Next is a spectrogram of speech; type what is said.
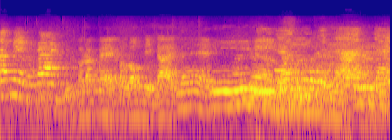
รักเมย์เหมือนกันก็รักแม่ก็ต้องร้องเพลงได้แม่นี้มีบุญคุณอันใหญ่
